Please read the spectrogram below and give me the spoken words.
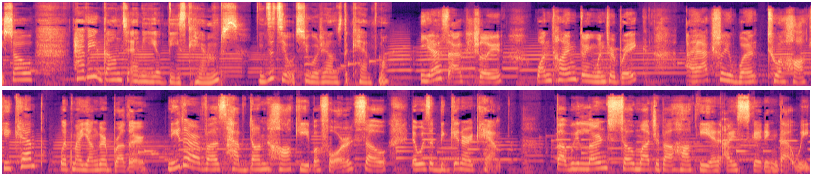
So, have you gone to any of these camps? 你自己有去过这样子的 camp 吗？ Yes, actually. One time during winter break, I actually went to a hockey camp with my younger brother. Neither of us have done hockey before, so it was a beginner camp. But we learned so much about hockey and ice skating that week.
